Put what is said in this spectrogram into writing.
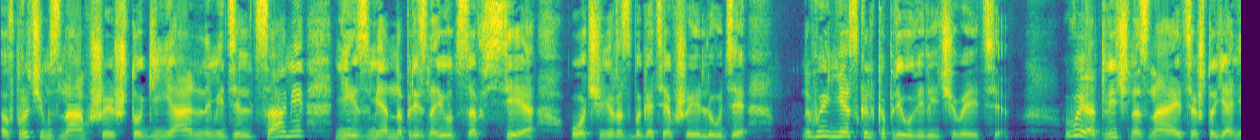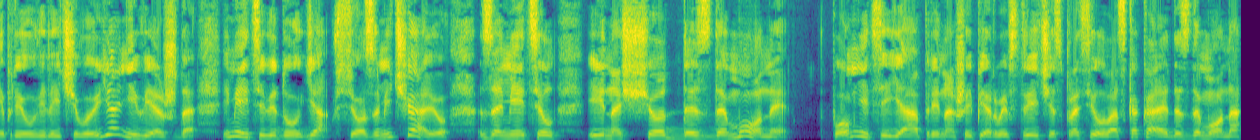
впрочем, знавший, что гениальными дельцами неизменно признаются все очень разбогатевшие люди. «Вы несколько преувеличиваете». Вы отлично знаете, что я не преувеличиваю, я невежда. Имейте в виду, я все замечаю. Заметил и насчет Дездемоны. Помните, я при нашей первой встрече спросил вас, какая Дездемона,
